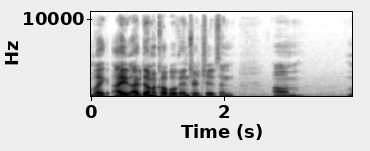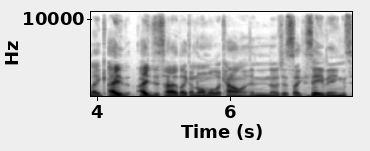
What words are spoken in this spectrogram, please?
like i i've done a couple of internships and um like i i just had like a normal account and you know just like Mhm. savings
